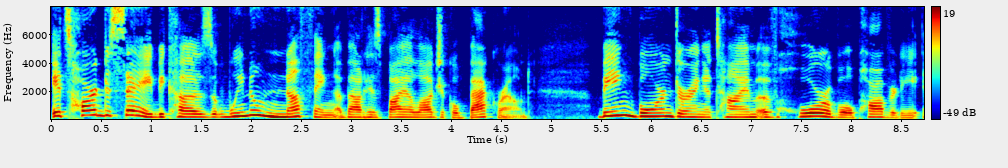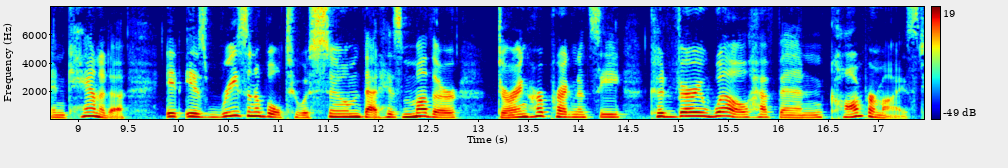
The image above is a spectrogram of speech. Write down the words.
It's hard to say because we know nothing about his biological background. Being born during a time of horrible poverty in Canada, it is reasonable to assume that his mother, during her pregnancy, could very well have been compromised.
